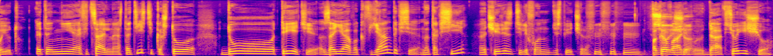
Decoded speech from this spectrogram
Поговаривают, это не официальная статистика, что до трети заявок в Яндексе на такси э, через телефон диспетчера. Поговаривают, да, все еще.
